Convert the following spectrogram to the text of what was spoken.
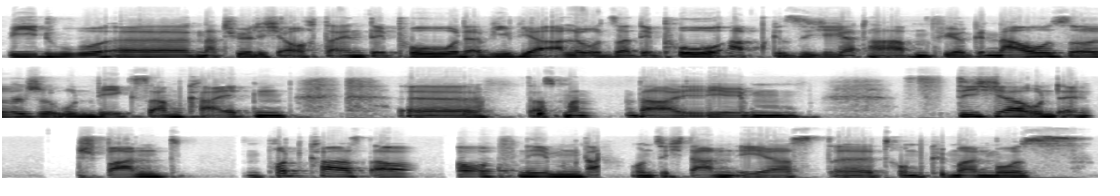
wie du äh, natürlich auch dein Depot oder wie wir alle unser Depot abgesichert haben für genau solche Unwegsamkeiten, äh, dass man da eben sicher und entspannt einen Podcast aufnehmen kann und sich dann erst äh, darum kümmern muss,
